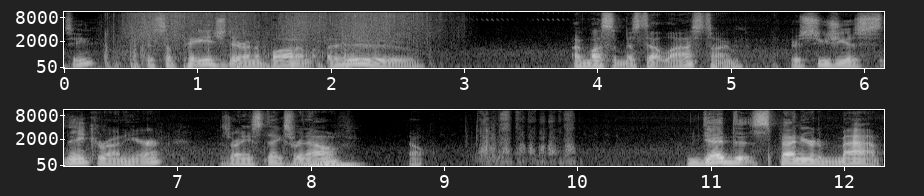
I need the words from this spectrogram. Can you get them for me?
See? There's a page there on the bottom. Oh. I must have missed that last time. There's usually a snake around here. Is there any snakes right now? No. Dead Spaniard map.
